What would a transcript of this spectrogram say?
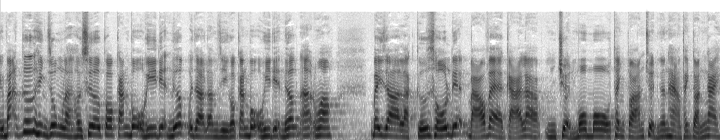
thì bạn cứ hình dung là hồi xưa có cán bộ ghi điện nước bây giờ làm gì có cán bộ ghi điện nước nữa đúng không? Bây giờ là cứ số điện báo về cái là ừ, chuyển momo thanh toán chuyển ngân hàng thanh toán ngay.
